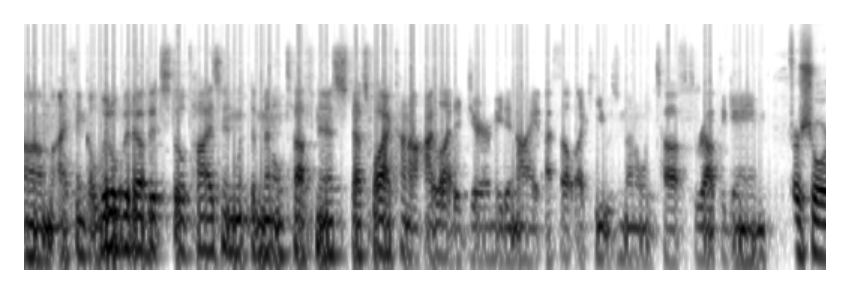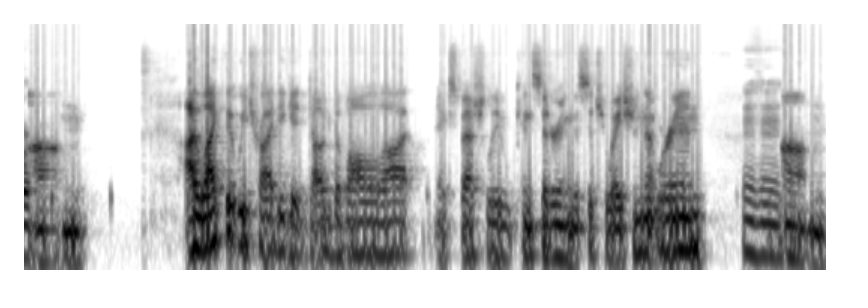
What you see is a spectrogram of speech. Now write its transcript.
Um, I think a little bit of it still ties in with the mental toughness. That's why I kind of highlighted Jeremy tonight. I felt like he was mentally tough throughout the game. For sure. Um, I like that we tried to get Doug the ball a lot, especially considering the situation that we're in. Mm-hmm. Um,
